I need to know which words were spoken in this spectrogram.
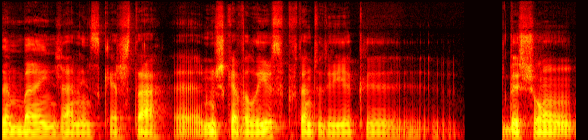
também já nem sequer está uh, nos Cavaliers. Portanto, eu diria que deixou um,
